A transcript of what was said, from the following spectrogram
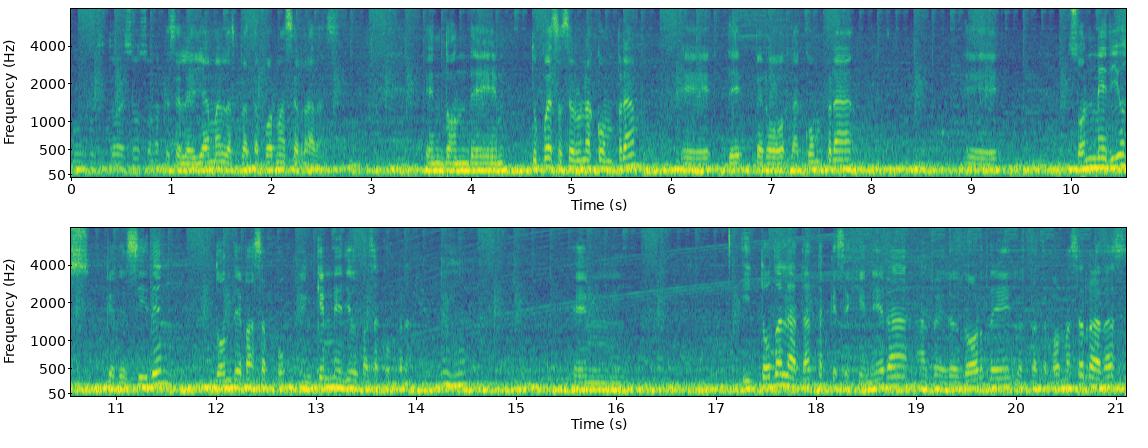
Google y todo eso, son lo que se le llaman las plataformas cerradas, en donde tú puedes hacer una compra, eh, de, pero la compra eh, son medios que deciden dónde vas a, en qué medios vas a comprar y toda la data que se genera alrededor de las plataformas cerradas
